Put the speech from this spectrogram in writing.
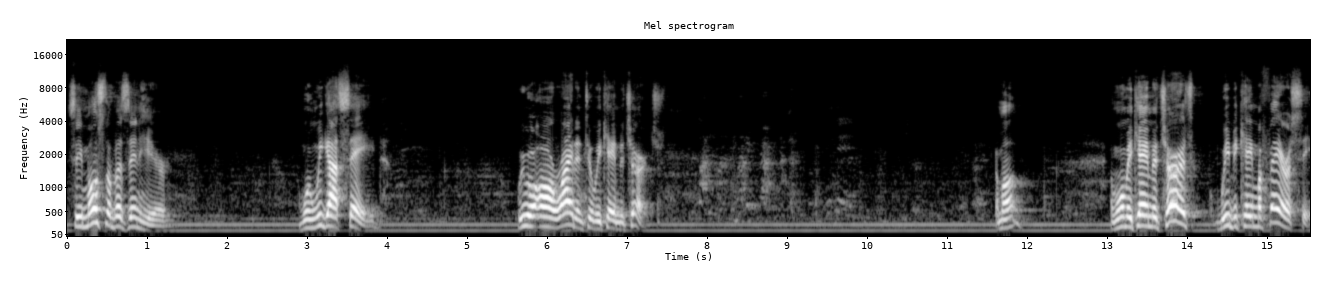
See, most of us in here, when we got saved, we were all right until we came to church. Come on. And when we came to church, we became a Pharisee.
